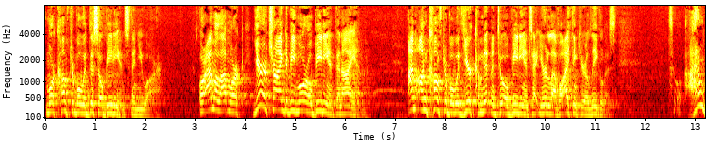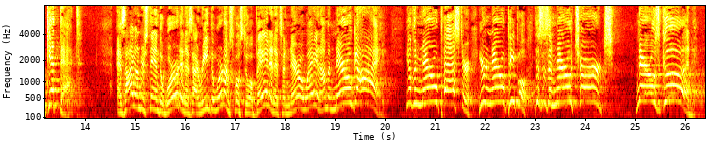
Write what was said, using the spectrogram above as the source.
more comfortable with disobedience than you are. Or I'm a lot more, you're trying to be more obedient than I am. I'm uncomfortable with your commitment to obedience at your level. I think you're a legalist. So I don't get that. As I understand the word and as I read the word, I'm supposed to obey it and it's a narrow way and I'm a narrow guy. You have a narrow pastor. You're narrow people. This is a narrow church. Narrow's good.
